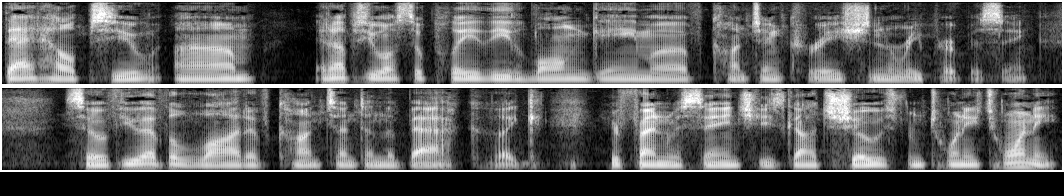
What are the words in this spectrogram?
that helps you. Um, it helps you also play the long game of content creation and repurposing. So if you have a lot of content on the back, like your friend was saying, she's got shows from 2020.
